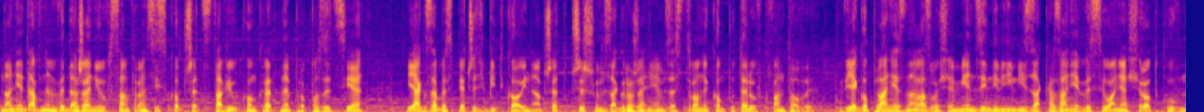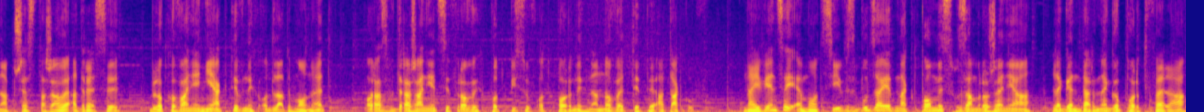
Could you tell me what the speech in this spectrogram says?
Na niedawnym wydarzeniu w San Francisco przedstawił konkretne propozycje, jak zabezpieczyć bitcoina przed przyszłym zagrożeniem ze strony komputerów kwantowych. W jego planie znalazło się m.in. zakazanie wysyłania środków na przestarzałe adresy, blokowanie nieaktywnych od lat monet oraz wdrażanie cyfrowych podpisów odpornych na nowe typy ataków. Najwięcej emocji wzbudza jednak pomysł zamrożenia legendarnego portfela,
